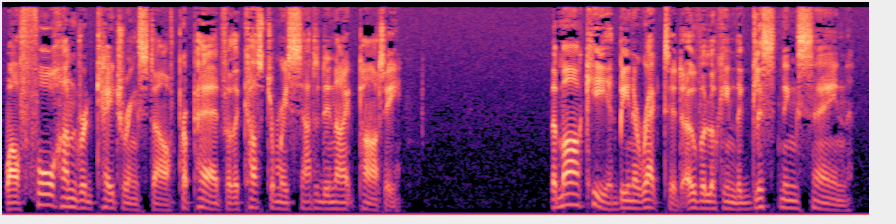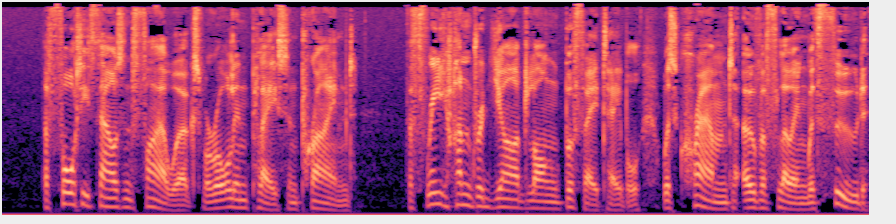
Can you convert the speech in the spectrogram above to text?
while 400 catering staff prepared for the customary Saturday night party. The marquee had been erected overlooking the glistening Seine. The 40,000 fireworks were all in place and primed. The 300 yard long buffet table was crammed to overflowing with food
